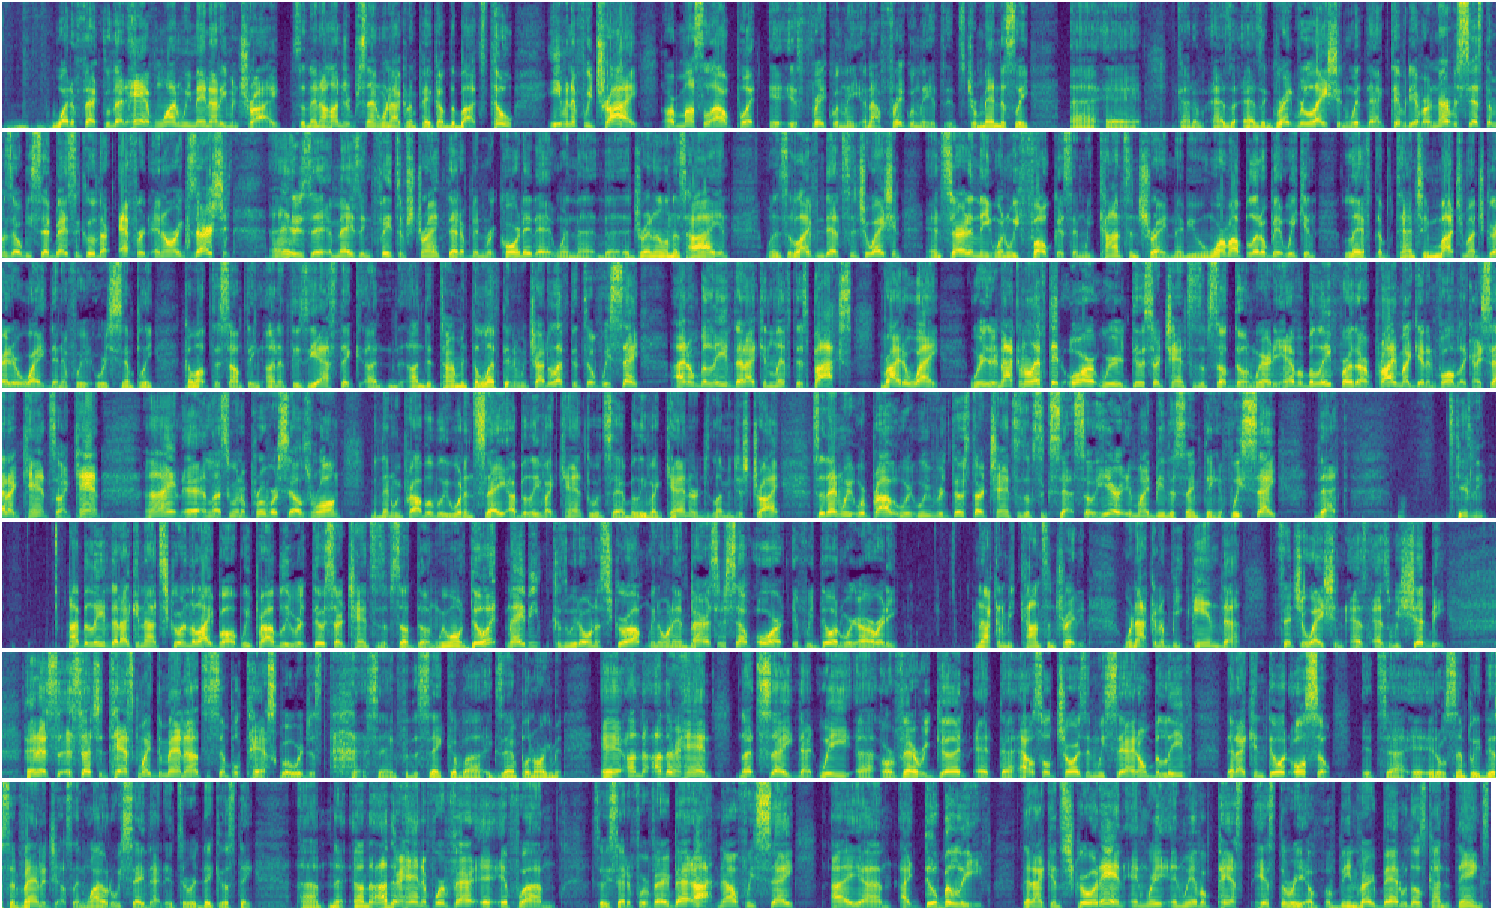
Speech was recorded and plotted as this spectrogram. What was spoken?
what effect will that have? One, we may not even try. So then 100% we're not going to pick up the box. Two, even if we try, our muscle output is frequently, not frequently, it's, it's tremendously uh, uh, kind of has a, has a great relation with the activity of our nervous system, as Obi said, basically with our effort and our exertion. Uh, there's uh, amazing feats of strength that have been recorded uh, when the, the adrenaline is high and when it's a life and death situation. And certainly when we focus and we concentrate, maybe we warm up a little bit, we can lift a potentially much, much greater weight than if we, we simply come up to something unenthusiastic, un, undetermined to lift it, and we try to lift it. So if we say, I don't believe that I can lift this box right away, we're either not going to lift it or we reduce our chances of so doing. We already have a belief. Further, our pride might get involved. Like I said, I can't, so I can't. All right, uh, unless we want to prove ourselves wrong. But then we probably wouldn't say, "I believe I can't." We would say, "I believe I can," or "Let me just try." So then we, we're probably we, we reduced our chances of success. So here it might be the same thing. If we say that, excuse me, I believe that I cannot screw in the light bulb. We probably reduce our chances of so doing. We won't do it, maybe, because we don't want to screw up. We don't want to embarrass ourselves. Or if we do it, we're already not going to be concentrated. We're not going to be in the situation as, as we should be. And as, as, such a task might demand, now it's a simple task, but we're just saying for the sake of uh, example and argument. Uh, on the other hand, let's say that we uh, are very good at household chores, and we say, "I don't believe that I can do it." Also, it's uh, it, will simply disadvantage us. And why would we say that? It's a ridiculous thing. Um, on the other hand, if we're very, if um, so, he said, if we're very bad, ah, now if we say I um, I do believe that I can screw it in, and we and we have a past history of, of being very bad with those kinds of things.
